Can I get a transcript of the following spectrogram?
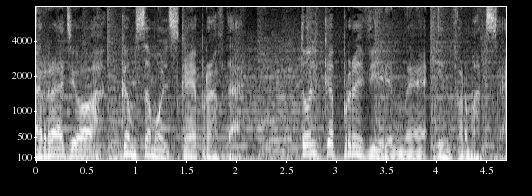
Радио «Комсомольская правда». Только проверенная информация.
